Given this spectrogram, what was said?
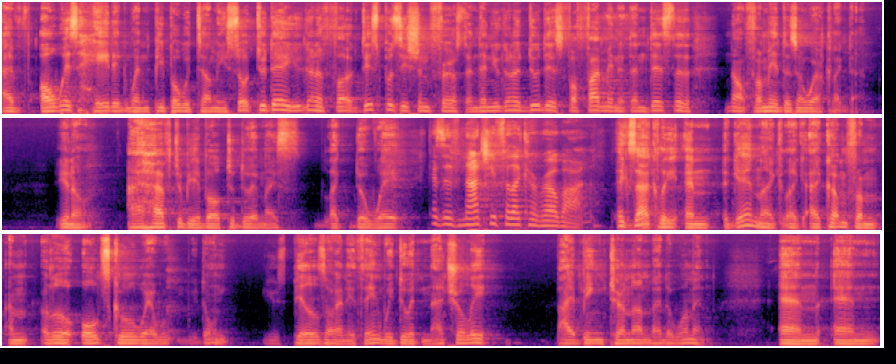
I've always hated when people would tell me, "So today you're gonna fuck this position first, and then you're gonna do this for five minutes, and this." this." No, for me it doesn't work like that. You know, I have to be able to do it my like the way Because if not, you feel like a robot. Exactly, and again, like like I come from I'm a little old school where we, we don't use pills or anything. We do it naturally by being turned on by the woman, and and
